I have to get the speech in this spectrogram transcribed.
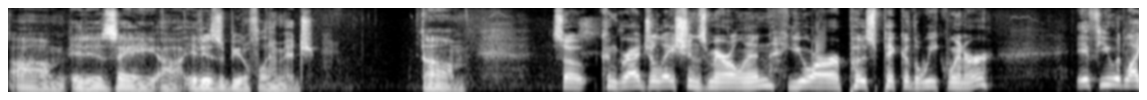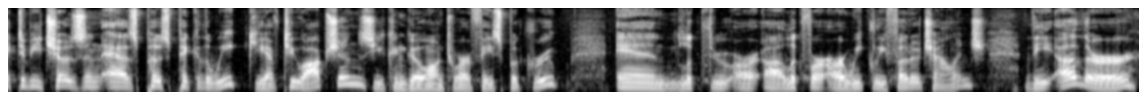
um, it is a uh, it is a beautiful image. Um, so congratulations, Marilyn! You are post pick of the week winner. If you would like to be chosen as post pick of the week, you have two options. You can go onto our Facebook group and look through our uh, look for our weekly photo challenge. The other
